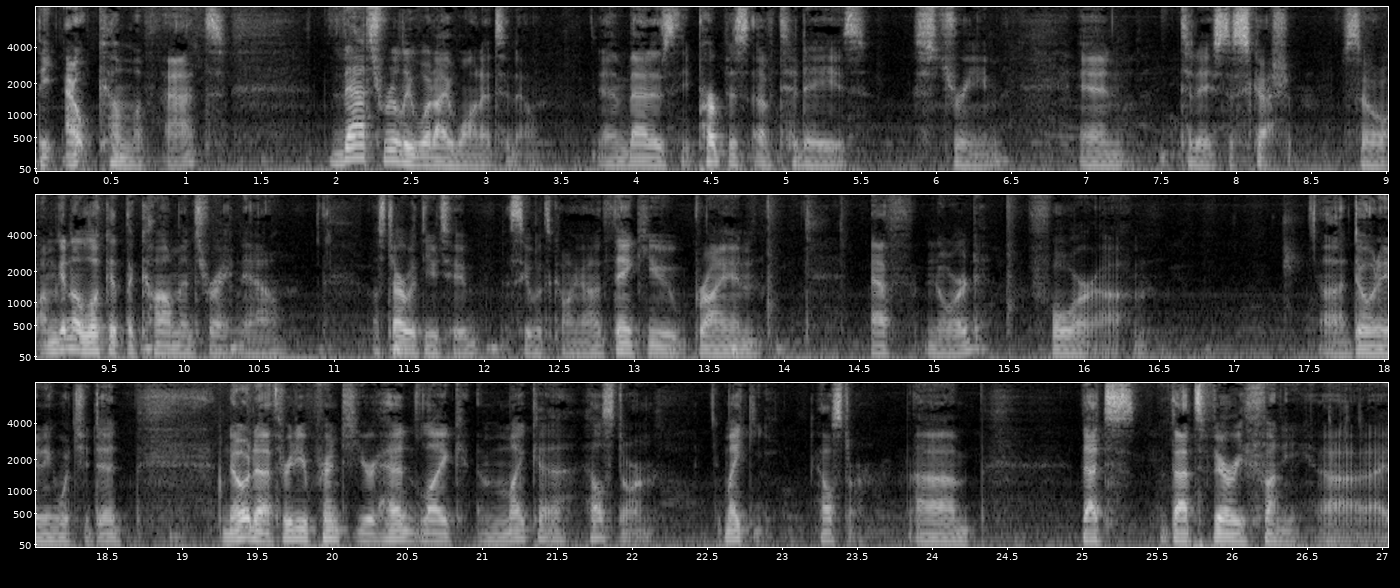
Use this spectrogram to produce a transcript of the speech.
the outcome of that, that's really what I wanted to know. And that is the purpose of today's stream and today's discussion. So I'm going to look at the comments right now. I'll start with YouTube, see what's going on. Thank you, Brian F. Nord, for um, uh, donating what you did. Noda, 3D print your head like Micah Hellstorm. Mikey Hellstorm. Um, that's that's very funny. Uh,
